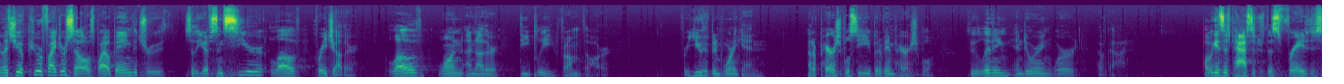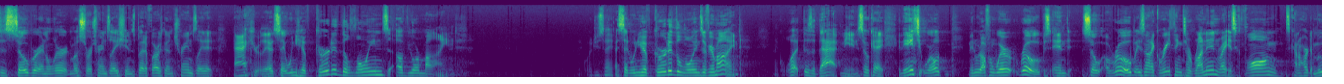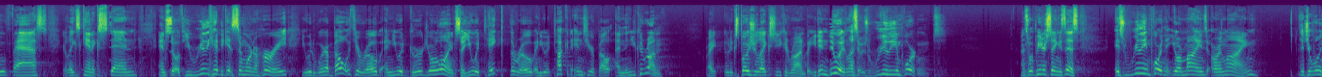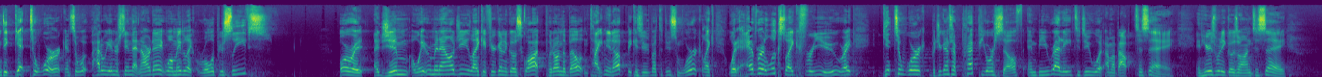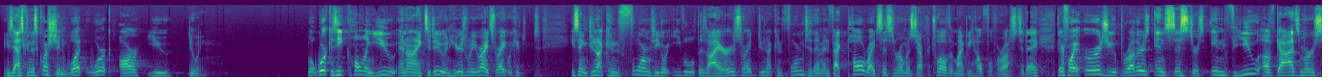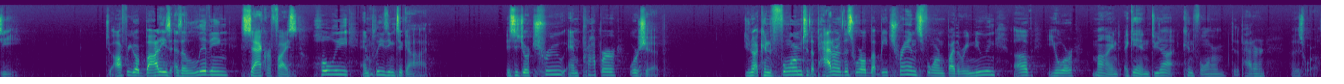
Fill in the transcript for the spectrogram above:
Now that you have purified yourselves by obeying the truth, so that you have sincere love for each other. Love one another deeply from the heart. For you have been born again, not of perishable seed, but of imperishable, through the living, enduring word of God. Paul begins this passage with this phrase. This is sober and alert in most of our translations, but if I was going to translate it accurately, I would say, when you have girded the loins of your mind. What'd you say? I said, when you have girded the loins of your mind. Like, what does that mean? It's okay. In the ancient world, men would often wear robes. And so a robe is not a great thing to run in, right? It's long, it's kind of hard to move fast, your legs can't extend. And so if you really had to get somewhere in a hurry, you would wear a belt with your robe and you would gird your loins. So you would take the robe and you would tuck it into your belt and then you could run, right? It would expose your legs so you could run. But you didn't do it unless it was really important. And so what Peter's saying is this it's really important that your minds are in line. That you're willing to get to work. And so, what, how do we understand that in our day? Well, maybe like roll up your sleeves, or a, a, gym, a weight room analogy, like if you're going to go squat, put on the belt and tighten it up because you're about to do some work. Like whatever it looks like for you, right? Get to work, but you're going to have to prep yourself and be ready to do what I'm about to say. And here's what he goes on to say. He's asking this question What work are you doing? What work is he calling you and I to do? And here's what he writes, right? We could He's saying, do not conform to your evil desires, right? Do not conform to them. In fact, Paul writes this in Romans chapter 12 that might be helpful for us today. Therefore, I urge you, brothers and sisters, in view of God's mercy, to offer your bodies as a living sacrifice, holy and pleasing to God. This is your true and proper worship. Do not conform to the pattern of this world, but be transformed by the renewing of your mind. Again, do not conform to the pattern of this world.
